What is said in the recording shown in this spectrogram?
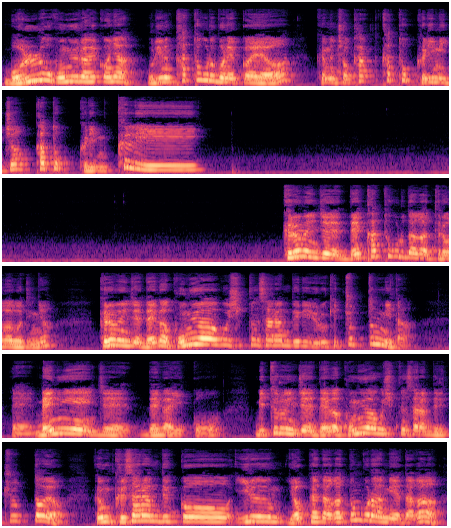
뭘로 공유를 할 거냐? 우리는 카톡으로 보낼 거예요. 그러면 저 카, 카톡 그림 있죠? 카톡 그림 클릭. 그러면 이제 내 카톡으로다가 들어가거든요. 그러면 이제 내가 공유하고 싶은 사람들이 이렇게 쭉 뜹니다. 예, 메뉴에 이제 내가 있고 밑으로 이제 내가 공유하고 싶은 사람들이 쭉 떠요. 그럼 그 사람들 거 이름 옆에다가 동그라미에다가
